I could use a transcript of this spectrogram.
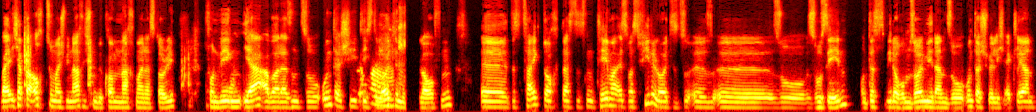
weil ich habe da auch zum Beispiel Nachrichten bekommen nach meiner Story, von wegen, ja, aber da sind so unterschiedlichste Leute mitlaufen. Äh, das zeigt doch, dass das ein Thema ist, was viele Leute so, äh, so, so sehen. Und das wiederum soll mir dann so unterschwellig erklären,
